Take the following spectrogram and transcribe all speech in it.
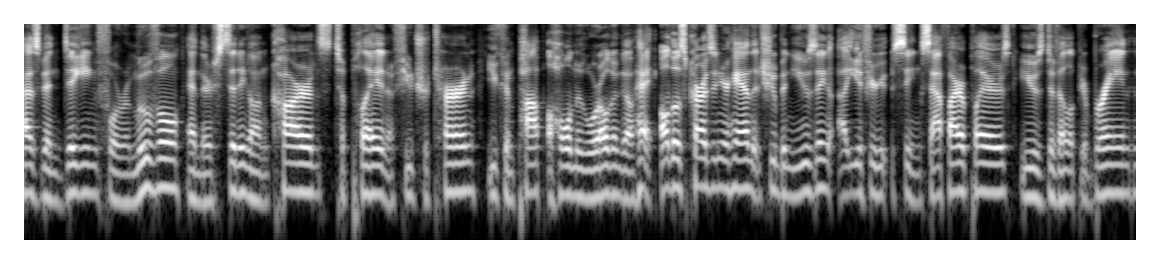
has been digging for removal, and they're sitting on cards to play in a future turn, you can pop a whole new world and go, hey, all those cards in your hand that you've been using, uh, if you're seeing Sapphire players, use Develop Your Brain.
